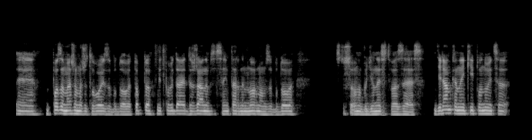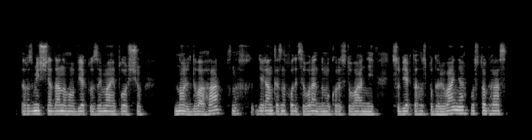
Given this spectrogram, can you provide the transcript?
е, поза межами житлової забудови, тобто відповідає державним санітарним нормам забудови стосовно будівництва АЗС. Ділянка, на якій планується розміщення даного об'єкту, займає площу 0,2 га. Ділянка знаходиться в орендному користуванні суб'єкта господарювання «Востокгаз».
